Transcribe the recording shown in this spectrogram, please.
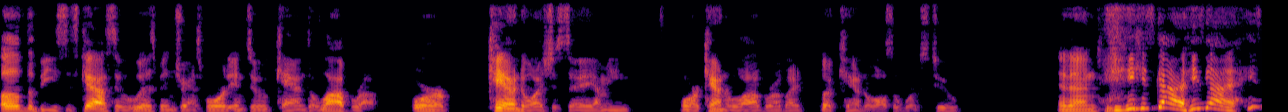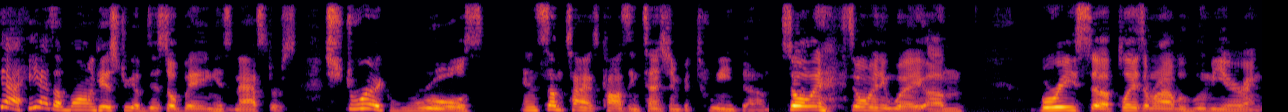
of the Beast's castle, who has been transported into Candelabra or Candle, I should say. I mean, or Candelabra, but but Candle also works too. And then he's got he's got he's got he has a long history of disobeying his master's strict rules and sometimes causing tension between them. So so anyway, um Maurice uh, plays around with Lumiere and,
